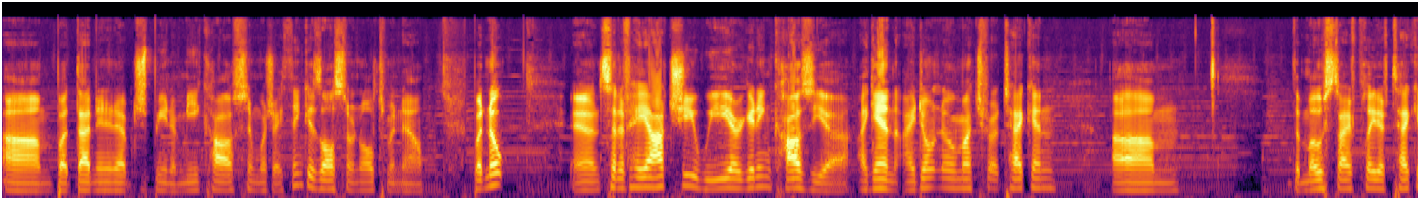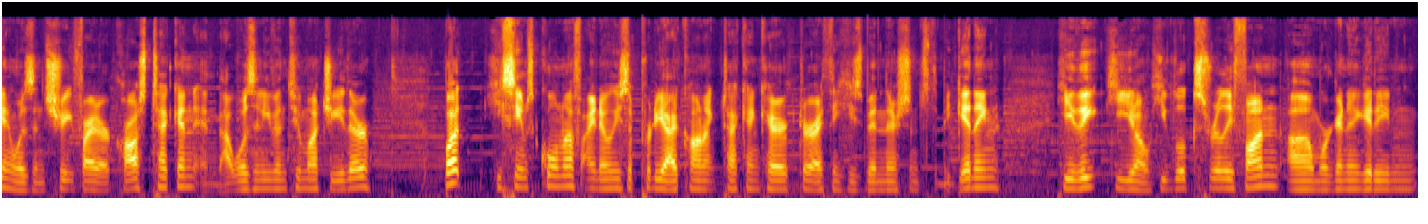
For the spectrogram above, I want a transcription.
um, but that ended up just being a Mii costume, which I think is also an Ultimate now. But nope, and instead of Heihachi, we are getting Kazuya. Again, I don't know much about Tekken. Um, the most I've played of Tekken was in Street Fighter Cross Tekken, and that wasn't even too much either. But he seems cool enough. I know he's a pretty iconic Tekken character. I think he's been there since the beginning. He, he you know, he looks really fun. Um, we're gonna getting,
